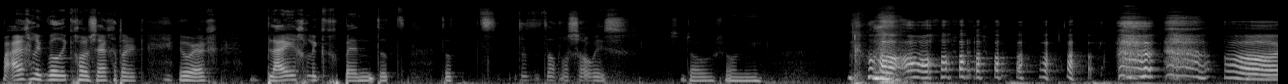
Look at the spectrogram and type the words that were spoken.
Maar eigenlijk wilde ik gewoon zeggen dat ik heel erg blij en gelukkig ben dat, dat, dat het allemaal zo is. Zo, zo nu. Oh, oh.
